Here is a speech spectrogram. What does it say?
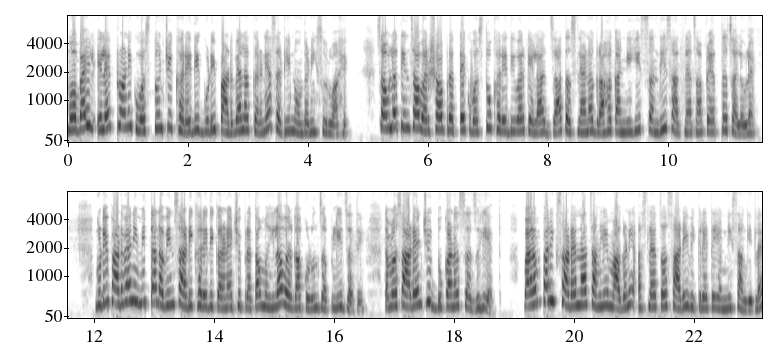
मोबाईल इलेक्ट्रॉनिक वस्तूंची खरेदी गुढीपाडव्याला करण्यासाठी नोंदणी सुरू आहे. सवलतींचा वर्षाव प्रत्येक वस्तू खरेदीवर केला जात असल्यानं ग्राहकांनीही संधी साधण्याचा प्रयत्न चालवलाय. गुढीपाडव्यानिमित्त नवीन साडी खरेदी करण्याची प्रथा महिला वर्गाकडून जपली जाते. त्यामुळे साड्यांची दुकानं सजली आहेत. पारंपरिक साड्यांना चांगली मागणी असल्याचं साडी विक्रेते यांनी सांगितलंय.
